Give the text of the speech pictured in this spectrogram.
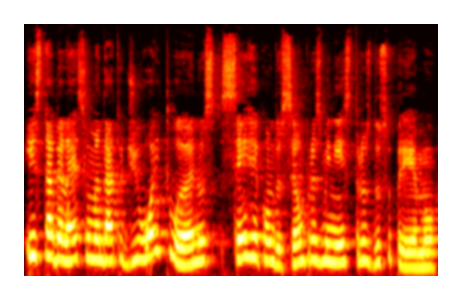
e estabelece um mandato de oito anos sem recondução para os ministros do Supremo.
